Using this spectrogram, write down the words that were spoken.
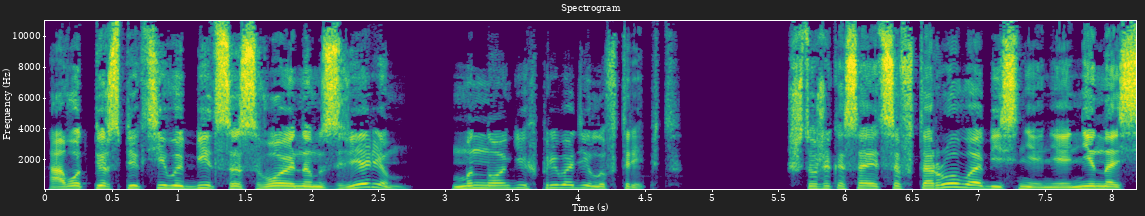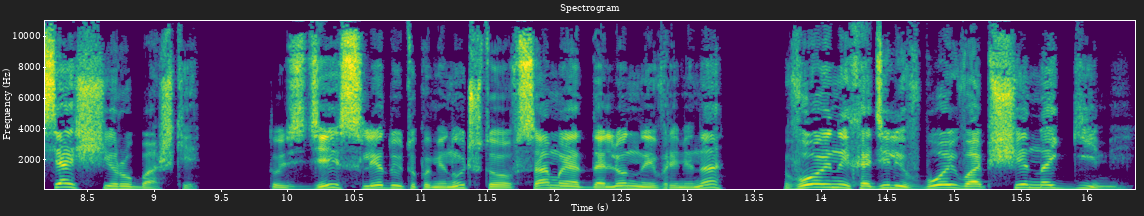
А вот перспектива биться с воином-зверем многих приводила в трепет. Что же касается второго объяснения, не носящей рубашки, то здесь следует упомянуть, что в самые отдаленные времена воины ходили в бой вообще нагими.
